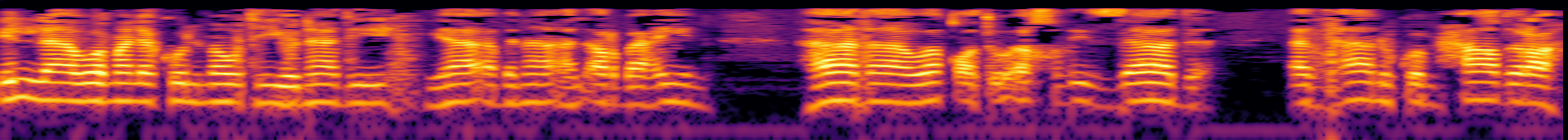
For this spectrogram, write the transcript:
إلا وملك الموت ينادي يا أبناء الأربعين هذا وقت أخذ الزاد أذهانكم حاضرة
